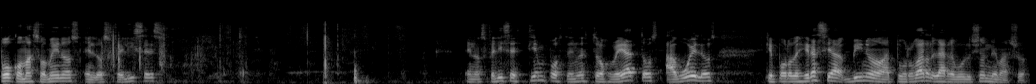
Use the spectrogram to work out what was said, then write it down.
poco más o menos, en los felices en los felices tiempos de nuestros beatos abuelos, que por desgracia vino a turbar la Revolución de Mayo.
